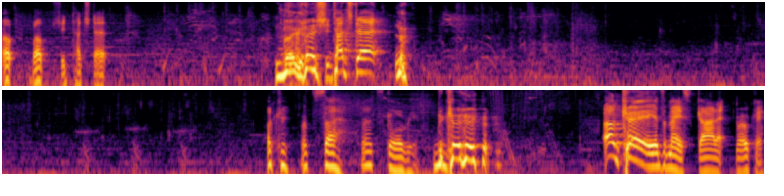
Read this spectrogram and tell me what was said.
Oh, well, she touched it. she touched it. okay, let's uh, let's go over here. okay, it's a mace. Got it. Okay.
